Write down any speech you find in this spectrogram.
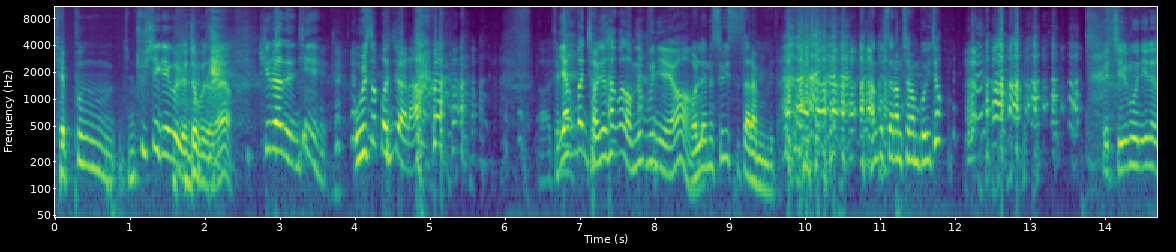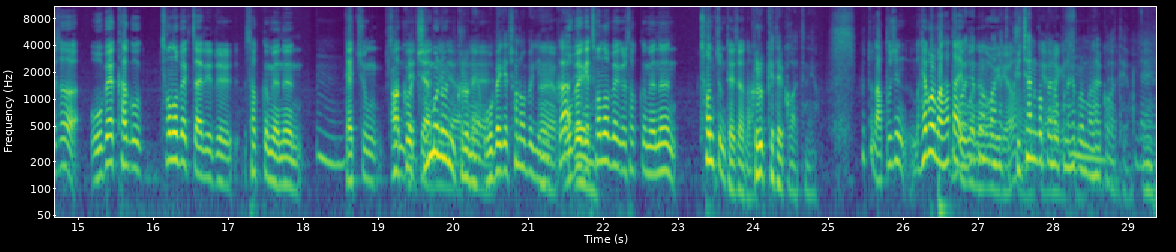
제품 지금 출시 계획을 여쭤보잖아요. 큐라덴이 올석 건 줄 알아. 아, 이 양반 전혀 상관없는 분이에요. 원래는 스위스 사람입니다. 한국 사람처럼 보이죠? 그 질문 1에서 500하고 1500짜리를 섞으면은 음. 대충 아, 1000그 질문은 않느냐. 그러네요. 예. 500에 1500이니까 예. 네, 500에 1500을 섞으면은 1000좀 되잖아. 그렇게 될 것 같으네요. 그것도 나쁘진 해볼 만하다 뭐 이거는 해볼만 오히려. 하죠. 귀찮은 거 빼놓고는 알겠습니다. 해볼 만 할 것 같아요. 네.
